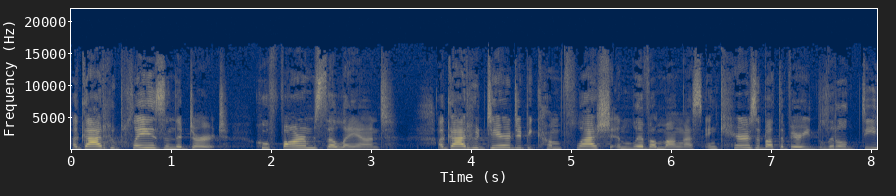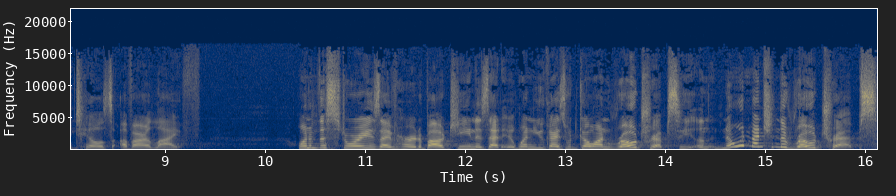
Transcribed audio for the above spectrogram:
A God who plays in the dirt, who farms the land a God who dared to become flesh and live among us and cares about the very little details of our life. One of the stories I've heard about Gene is that when you guys would go on road trips, no one mentioned the road trips.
